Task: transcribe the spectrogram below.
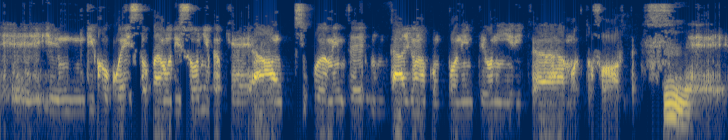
E, dico questo, parlo di sogni perché ha un, sicuramente un taglio, una componente onirica molto forte. Mm. E,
